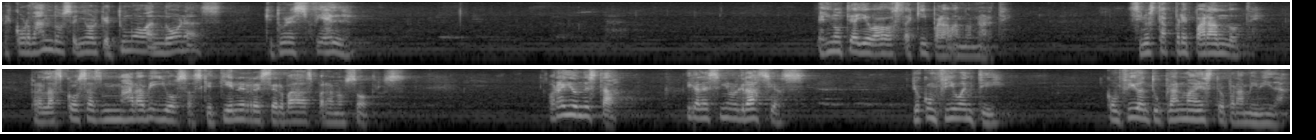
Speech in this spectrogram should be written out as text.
recordando, Señor, que tú no abandonas, que tú eres fiel. Él no te ha llevado hasta aquí para abandonarte, sino está preparándote para las cosas maravillosas que tiene reservadas para nosotros. Ahora ahí donde está, dígale Señor, gracias. Yo confío en ti, confío en tu plan maestro para mi vida.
